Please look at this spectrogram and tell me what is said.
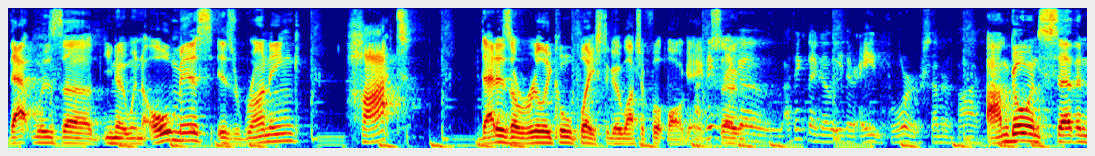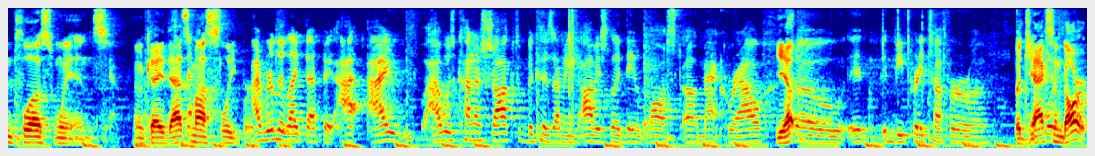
That was, uh, you know, when Ole Miss is running hot, that is a really cool place to go watch a football game. I think so they go. I think they go either eight and four or seven and five. I'm going seven plus wins. Okay, that's my sleeper. I really like that pick. I I, I was kind of shocked because I mean obviously they lost uh, Matt Corral. Yep. So it, it'd be pretty tough for uh, But Jackson Dart,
